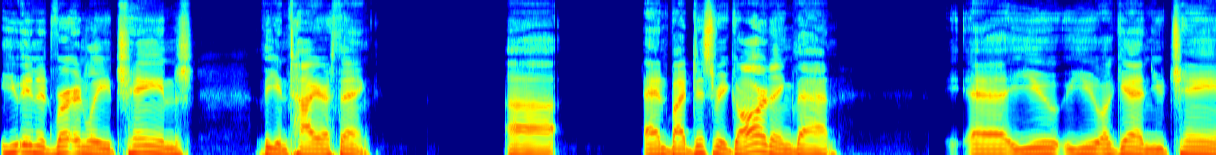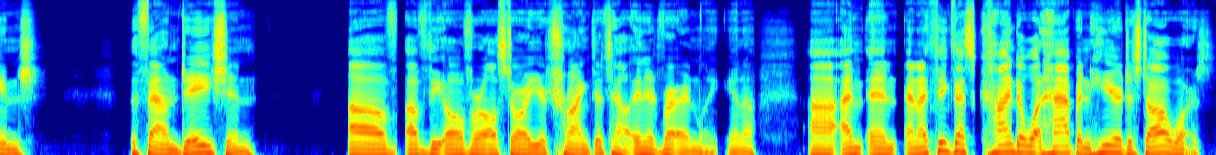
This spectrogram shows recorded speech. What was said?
you inadvertently change the entire thing. Uh and by disregarding that uh you you again you change the foundation of of the overall story you're trying to tell inadvertently you know? Uh and and and i think that's kind of what happened here to star wars.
